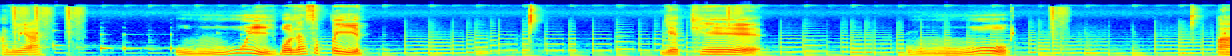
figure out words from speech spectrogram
อันนี้อะโอ้ยบนัสสปีด เย็ดเคโอ้โหปลา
